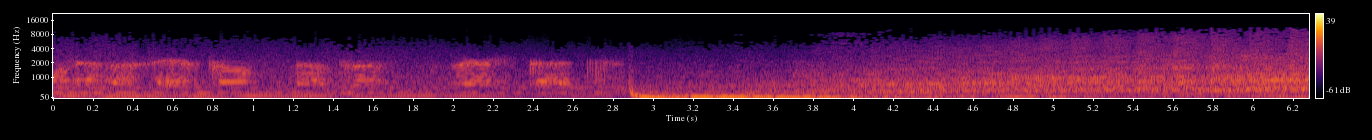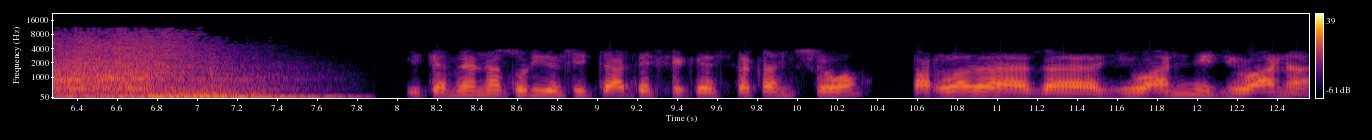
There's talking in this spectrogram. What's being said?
Una recerca d'altres realitats. I també una curiositat és que aquesta cançó parla de, de Joan i Joana,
